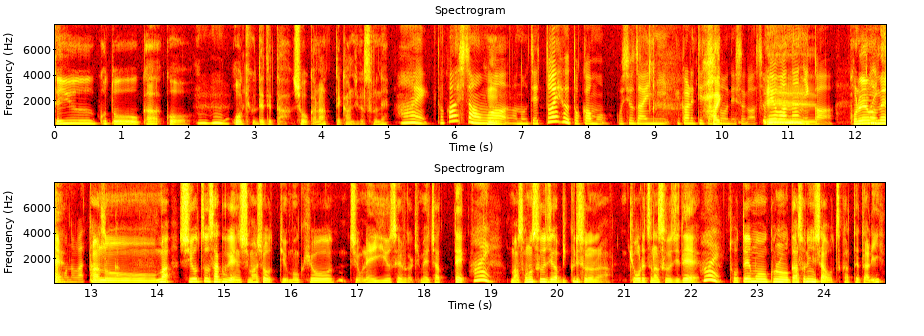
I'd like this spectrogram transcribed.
ていうことがこううんうん。大きく出てたショーかなって感じがするね。はい。高橋さんは、あの ZF とかもご取材に行かれてたはいそうですが、それは何か、これはねどういったものがあ。のーまあ CO2 削減しましょうっていう目標値をね EU 政府が決めちゃって、はいまあ、その数字がびっくりするような強烈な数字ではい。とてもこのガソリン車を使ってたり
